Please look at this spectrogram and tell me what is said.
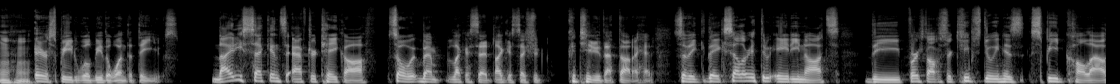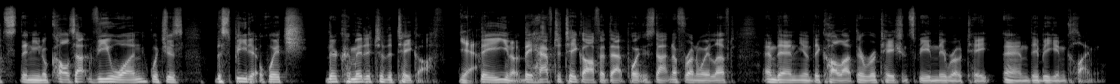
hmm airspeed will be the one that they use. 90 seconds after takeoff. So, like I said, I guess I should continue that thought I had. So, they, they accelerate through 80 knots. The first officer keeps doing his speed call outs, then, you know, calls out V1, which is the speed at which they're committed to the takeoff. Yeah. They, you know, they have to take off at that point. There's not enough runway left. And then, you know, they call out their rotation speed and they rotate and they begin climbing.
